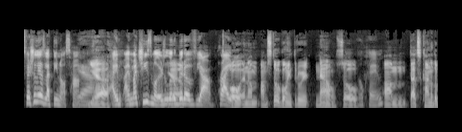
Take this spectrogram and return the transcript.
Especially as Latinos, huh? yeah. Yeah. I, I'm machismo. There's a little Yeah. bit of, yeah, pride. Oh, and I'm I'm still going through it now. So Okay. um, that's kind of the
